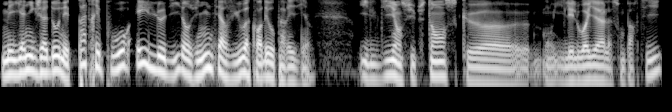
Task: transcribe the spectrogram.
mais Yannick Jadot n'est pas très pour et il le dit dans une interview accordée aux Parisiens. Il dit en substance qu'il euh, est loyal à son parti,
